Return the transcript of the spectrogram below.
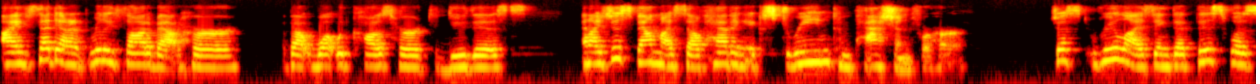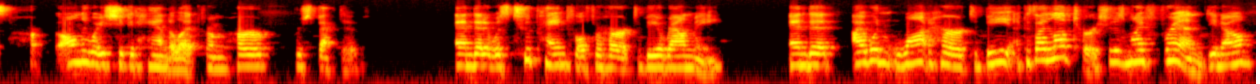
I sat down and really thought about her, about what would cause her to do this. And I just found myself having extreme compassion for her, just realizing that this was her, the only way she could handle it from her perspective and that it was too painful for her to be around me and that I wouldn't want her to be because I loved her. She was my friend, you know.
